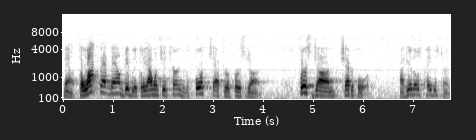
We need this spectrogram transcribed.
Now, to lock that down biblically, I want you to turn to the fourth chapter of 1 John. 1 John chapter 4. I hear those pages turning.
